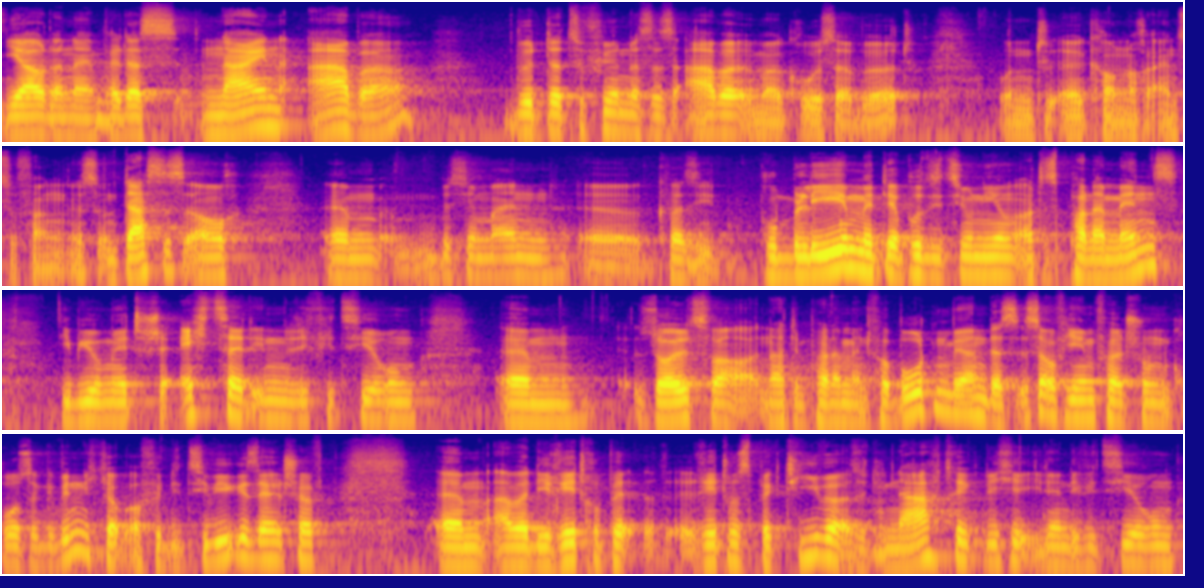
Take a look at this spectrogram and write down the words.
Ja oder nein? Weil das Nein, aber wird dazu führen, dass das Aber immer größer wird und äh, kaum noch einzufangen ist. Und das ist auch ähm, ein bisschen mein äh, quasi Problem mit der Positionierung auch des Parlaments. Die biometrische Echtzeitidentifizierung ähm, soll zwar nach dem Parlament verboten werden, das ist auf jeden Fall schon ein großer Gewinn, ich glaube auch für die Zivilgesellschaft, ähm, aber die Retro Retrospektive, also die nachträgliche Identifizierung,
